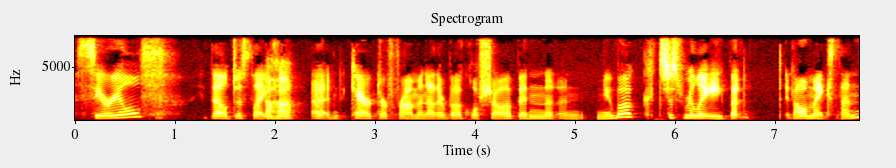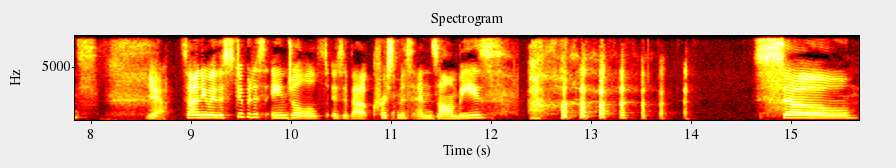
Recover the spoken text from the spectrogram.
serials. They'll just like uh-huh. a character from another book will show up in a new book. It's just really, but it all makes sense. Yeah. So anyway, the stupidest angels is about Christmas and zombies. so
